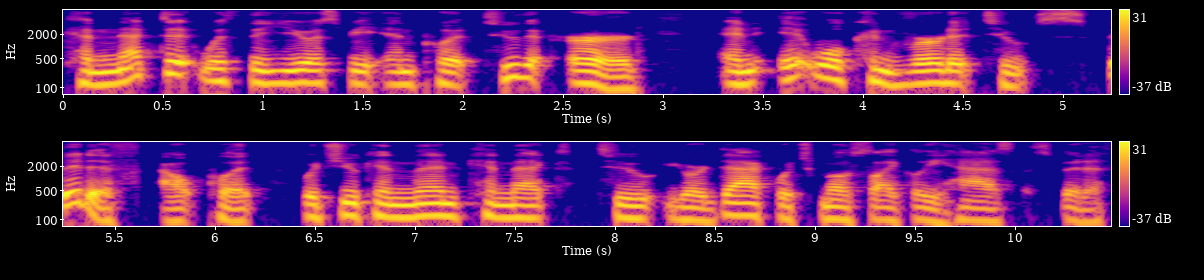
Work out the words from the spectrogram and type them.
connect it with the USB input to the Urd, and it will convert it to SPDIF output, which you can then connect to your DAC, which most likely has SPDIF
